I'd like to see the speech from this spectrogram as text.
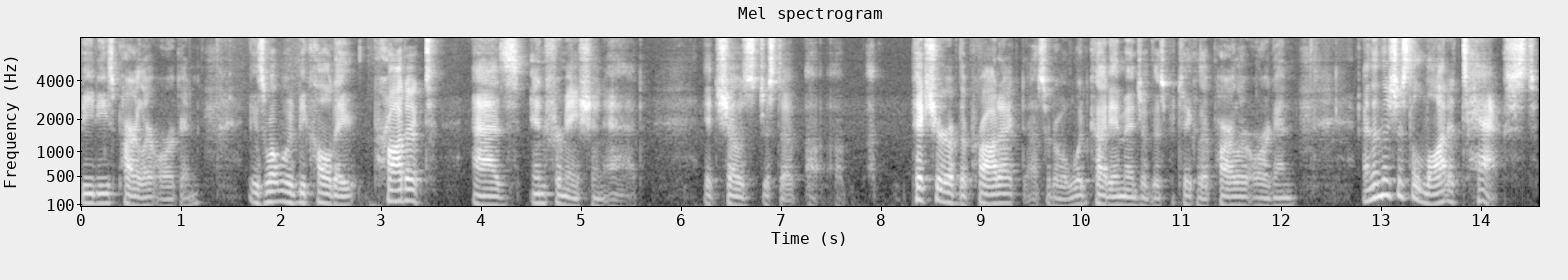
Beatty's parlor organ is what would be called a product as information ad. It shows just a, a, a picture of the product, a sort of a woodcut image of this particular parlor organ. And then there's just a lot of text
